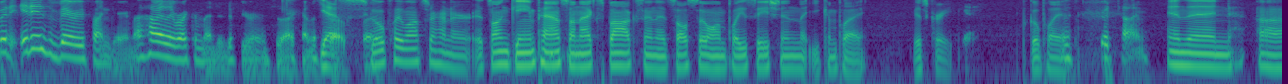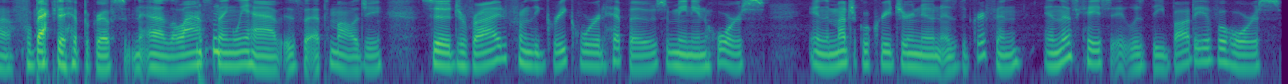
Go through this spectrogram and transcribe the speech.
But it is a very fun game. I highly recommend it if you're into that kind of Yes, stuff. Yes, go play Monster Hunter. It's on Game Pass on Xbox and it's also on PlayStation that you can play. It's great. Yes. Go play it. It's a good time. And then uh, for back to hippogriffs, uh, the last thing we have is the etymology. So derived from the Greek word hippos, meaning horse, and the magical creature known as the griffin. In this case, it was the body of a horse,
